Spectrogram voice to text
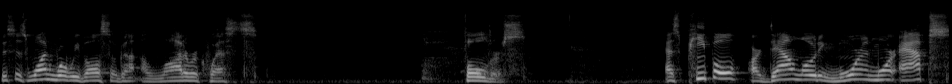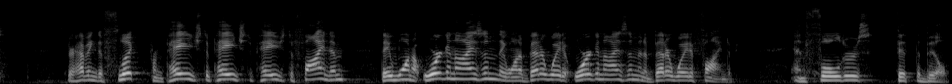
This is one where we've also gotten a lot of requests. Folders. As people are downloading more and more apps, they're having to flick from page to page to page to find them. They want to organize them. They want a better way to organize them and a better way to find them. And folders fit the bill.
